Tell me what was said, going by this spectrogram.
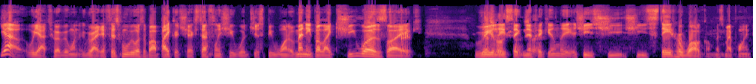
Yeah, well, yeah, to everyone, right? If this movie was about biker chicks, definitely she would just be one of many. But like, she was like what really I'm trying to say. significantly. She she she stayed her welcome. Is my point.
